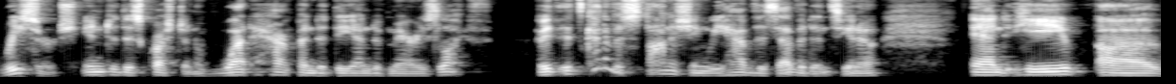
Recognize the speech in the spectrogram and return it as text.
research into this question of what happened at the end of Mary's life. I mean, it's kind of astonishing we have this evidence, you know. And he uh,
